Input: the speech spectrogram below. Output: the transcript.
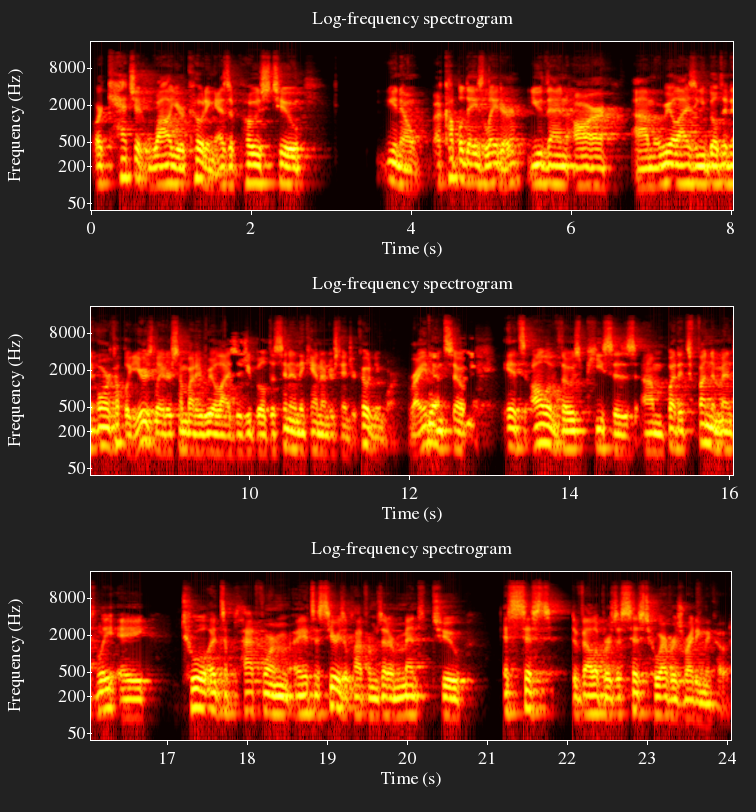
or catch it while you're coding, as opposed to, you know, a couple days later, you then are um, realizing you built it, in, or a couple of years later, somebody realizes you built this in and they can't understand your code anymore, right? Yeah. And so it's all of those pieces, um, but it's fundamentally a tool. It's a platform. It's a series of platforms that are meant to assist developers, assist whoever's writing the code.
